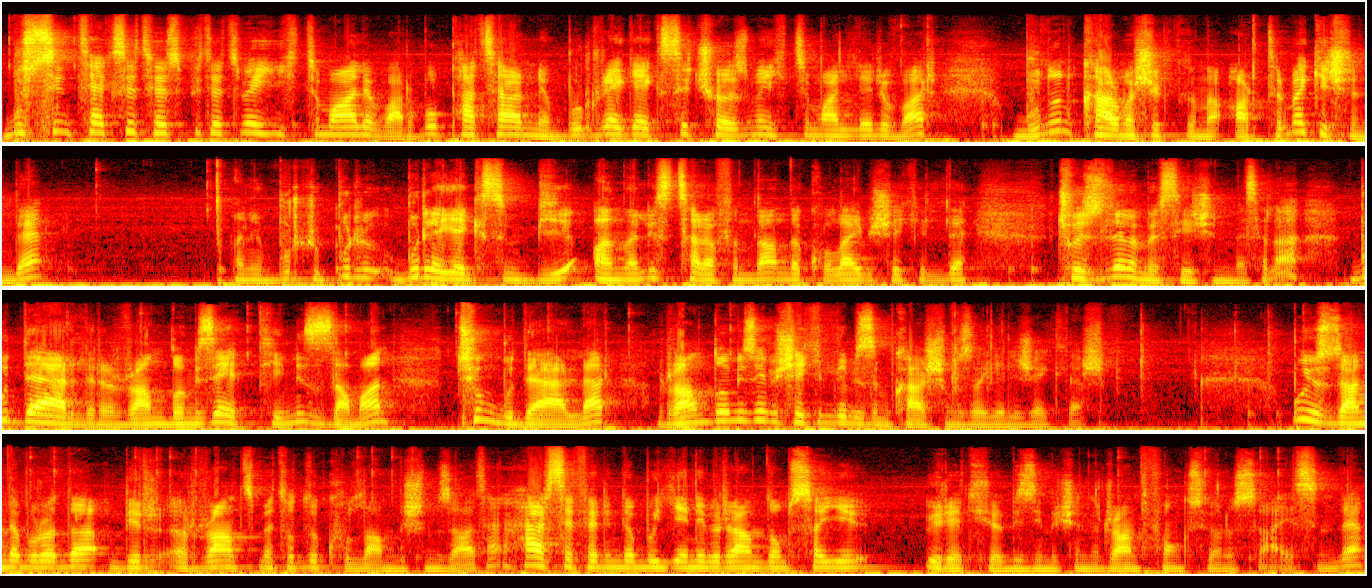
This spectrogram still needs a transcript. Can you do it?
Bu sintaksi tespit etme ihtimali var. Bu paterni, bu regex'i çözme ihtimalleri var. Bunun karmaşıklığını arttırmak için de hani bu, bu, bu regex'in bir analiz tarafından da kolay bir şekilde çözülememesi için mesela bu değerleri randomize ettiğimiz zaman tüm bu değerler randomize bir şekilde bizim karşımıza gelecekler. Bu yüzden de burada bir rand metodu kullanmışım zaten. Her seferinde bu yeni bir random sayı üretiyor bizim için rand fonksiyonu sayesinde.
